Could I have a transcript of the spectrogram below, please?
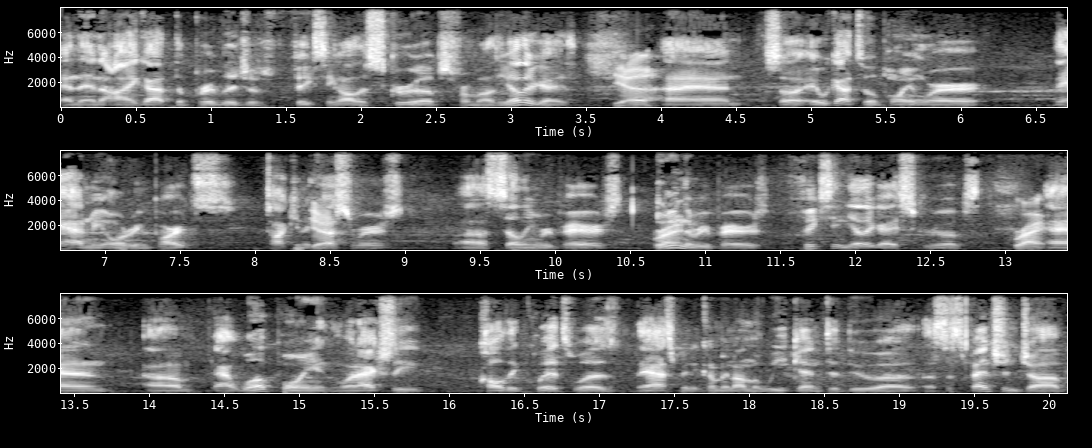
and then I got the privilege of fixing all the screw ups from all the other guys. Yeah. And so it got to a point where they had me ordering parts, talking to Yeah. customers, uh, selling repairs, doing Right. the repairs, fixing the other guy's screw ups. Right. And um, at one point, what I actually called it quits was they asked me to come in on the weekend to do a, a suspension job.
